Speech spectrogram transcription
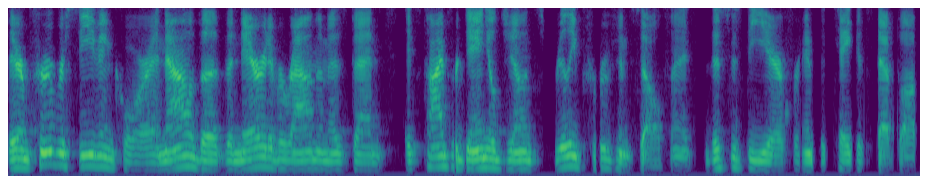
their improved receiving corps, and now the the narrative around them has been it's time for Daniel Jones to really prove himself, and this is the year for him to take a step up.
